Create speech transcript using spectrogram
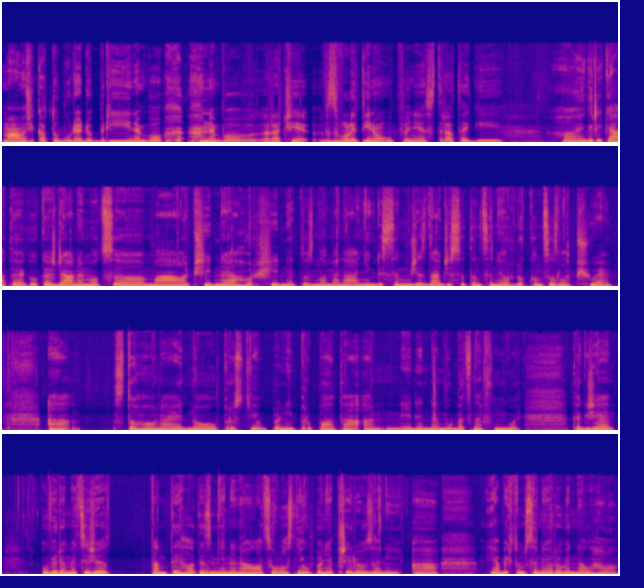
Má říkat, to bude dobrý, nebo, nebo radši zvolit jinou úplně strategii? Jak říkáte, jako každá nemoc eh, má lepší dny a horší dny, to znamená, někdy se může zdát, že se ten senior dokonce zlepšuje a z toho najednou prostě úplný propátá a jeden den vůbec nefunguje. Takže uvědomit si, že tam tyhle ty změny nálad jsou vlastně úplně přirozený a já bych tomu seniorovi nelhala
